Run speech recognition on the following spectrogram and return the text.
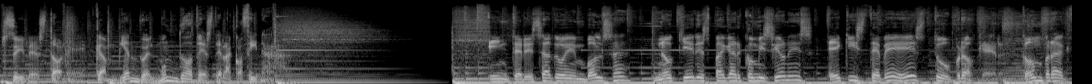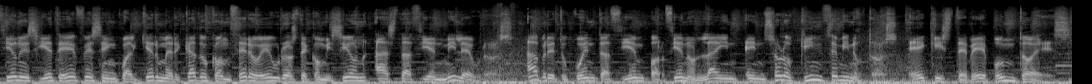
Silestone, cambiando el mundo desde la cocina. ¿Interesado en bolsa? ¿No quieres pagar comisiones? XTB es tu broker. Compra acciones y ETFs en cualquier mercado con 0 euros de comisión hasta 100.000 euros. Abre tu cuenta 100% online en solo 15 minutos. xtb.es.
